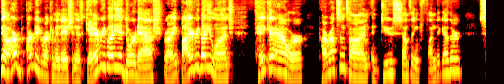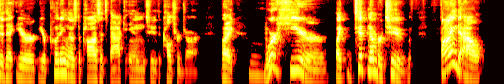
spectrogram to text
you know, our our big recommendation is get everybody a DoorDash, right? Buy everybody lunch, take an hour, carve out some time, and do something fun together so that you're you're putting those deposits back into the culture jar. Like mm. we're here, like tip number two, find out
